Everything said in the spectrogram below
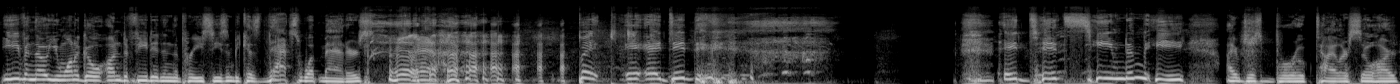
even though you want to go undefeated in the preseason because that's what matters. but it, it did. it did seem to me. I've just broke Tyler so hard.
